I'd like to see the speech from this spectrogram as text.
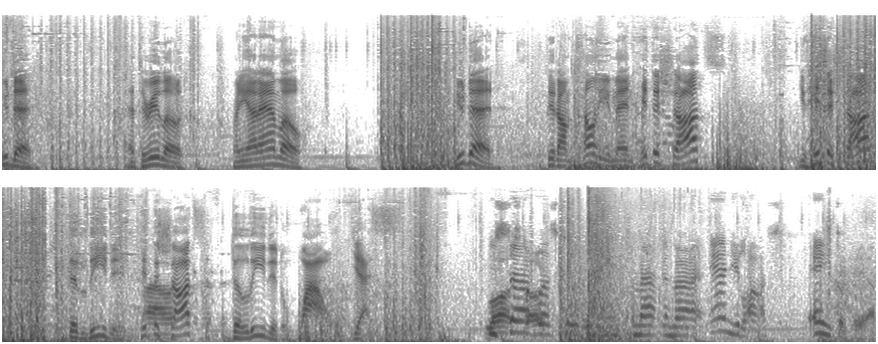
You dead. At the reload. Running out of ammo. You dead. Dude, I'm telling you, man. Hit the shots. You hit the shots. Deleted. Hit the shots. Deleted. Wow. Yes. You Lost, still have less kills than me. Imagine that. And you lost. And you took it out.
